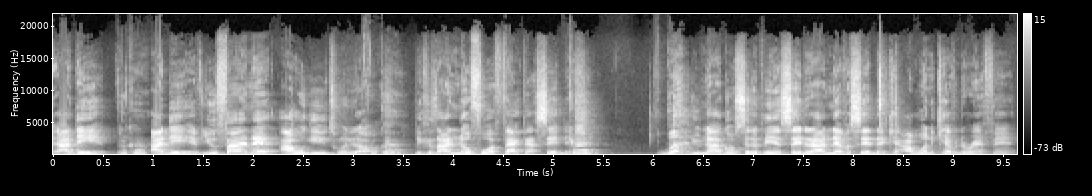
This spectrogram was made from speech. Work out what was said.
I did. Okay. I did. If you find that, I will give you twenty dollars. Okay. Because I know for a fact I said that Okay. shit. But You're not gonna sit up here and say that I never said that I wasn't a Kevin Durant fan.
